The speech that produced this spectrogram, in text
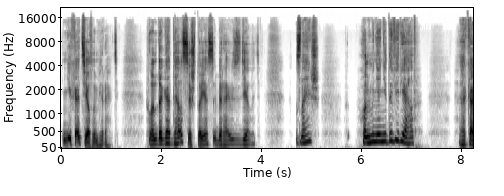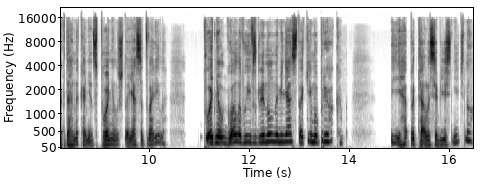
не хотел умирать. Он догадался, что я собираюсь сделать. Знаешь, он мне не доверял. А когда, наконец, понял, что я сотворила, поднял голову и взглянул на меня с таким упреком. Я пыталась объяснить, но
